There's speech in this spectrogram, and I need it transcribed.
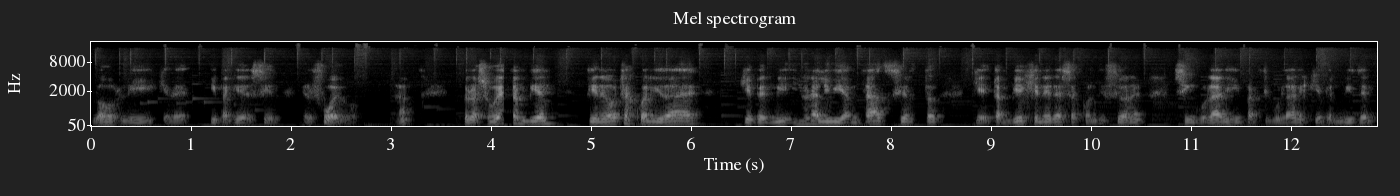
los líquidos y para qué decir el fuego. Pero a su vez también tiene otras cualidades que permiten, una liviandad, ¿cierto? Que también genera esas condiciones singulares y particulares que permiten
